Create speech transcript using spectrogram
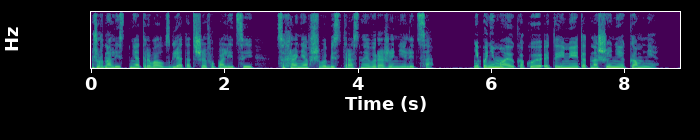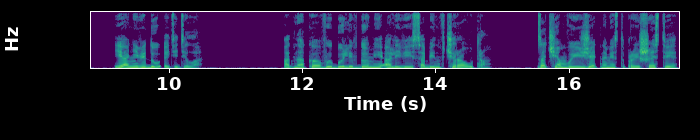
Журналист не отрывал взгляд от шефа полиции, сохранявшего бесстрастное выражение лица. Не понимаю, какое это имеет отношение ко мне. Я не веду эти дела. Однако вы были в доме Оливии Сабин вчера утром. Зачем выезжать на место происшествия,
